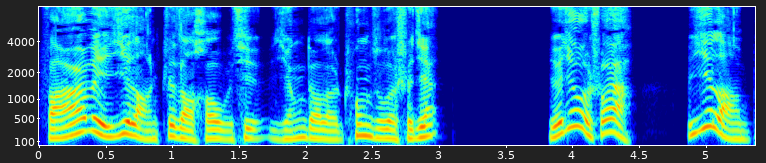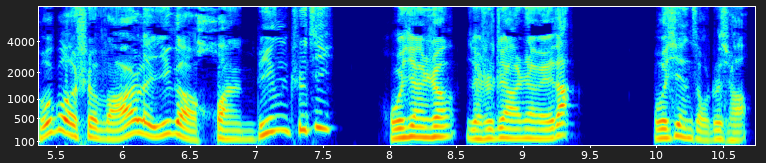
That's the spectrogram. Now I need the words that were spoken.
反而为伊朗制造核武器赢得了充足的时间。也就是说呀。伊朗不过是玩了一个缓兵之计，胡先生也是这样认为的。不信走着瞧，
